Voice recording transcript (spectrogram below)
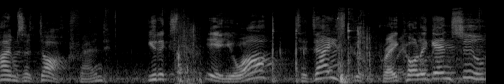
Times are dark, friend. You'd ex- Here you are. Today's good. Pray call again soon.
